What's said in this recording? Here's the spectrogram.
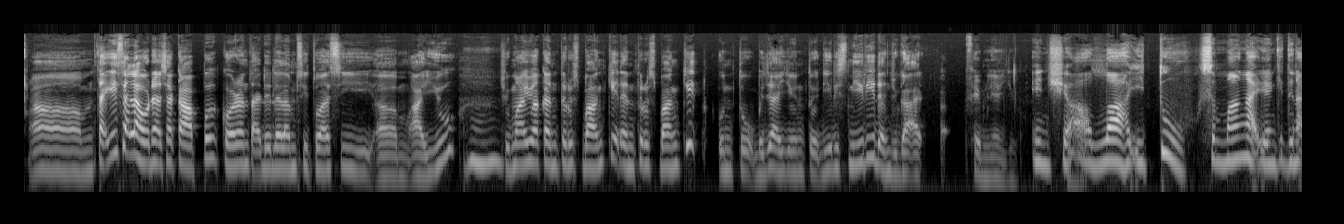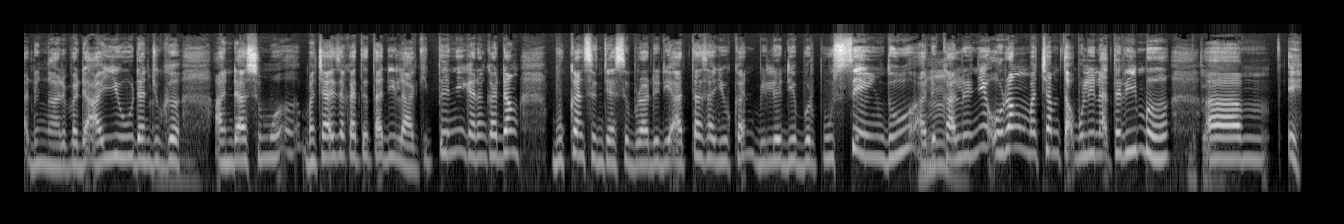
Um, tak kisahlah orang nak cakap apa Korang tak ada dalam situasi um, Ayu hmm. Cuma Ayu akan terus bangkit Dan terus bangkit Untuk berjaya Untuk diri sendiri Dan juga uh, family Ayu InsyaAllah itu semangat yang kita nak dengar daripada Ayu dan juga anda semua. Macam Aizah kata tadi lah, kita ni kadang-kadang bukan sentiasa berada di atas Ayu kan. Bila dia berpusing tu, ada kalanya orang macam tak boleh nak terima. Um, eh,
